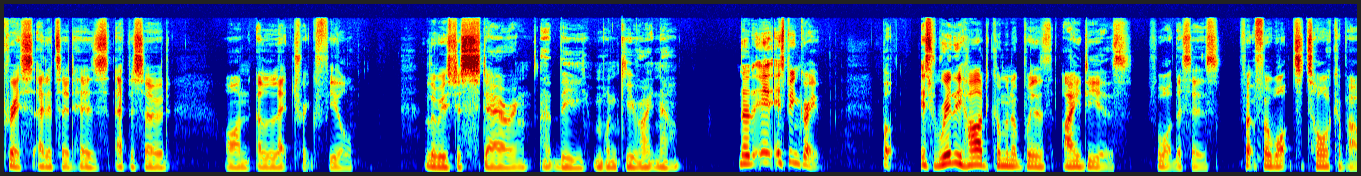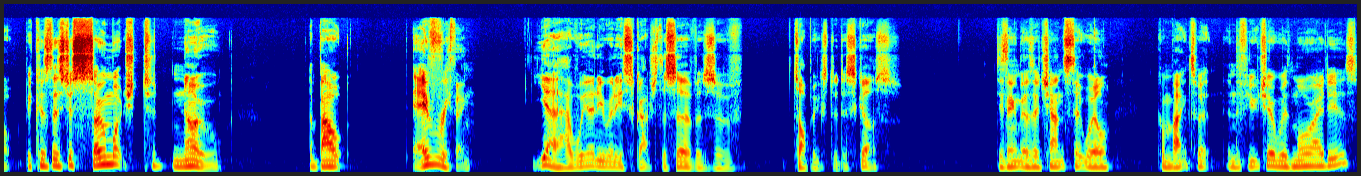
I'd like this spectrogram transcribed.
Chris edited his episode on electric feel. Louie is just staring at the monkey right now. No, it, it's been great, but it's really hard coming up with ideas for what this is, for for what to talk about, because there's just so much to know about everything. yeah. Have we only really scratched the surface of topics to discuss? Do you think there's a chance that we'll come back to it in the future with more ideas?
